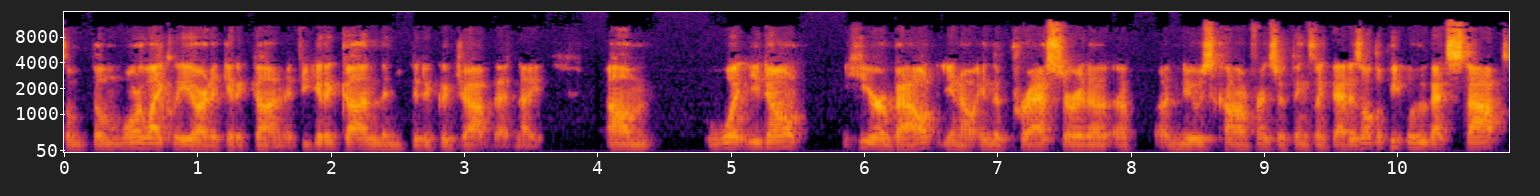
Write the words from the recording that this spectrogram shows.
the, the, more likely you are to get a gun. If you get a gun, then you did a good job that night. Um, what you don't hear about, you know, in the press or at a, a, a, news conference or things like that, is all the people who got stopped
